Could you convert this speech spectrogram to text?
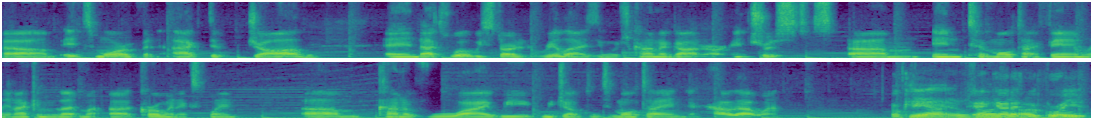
um, it's more of an active job and that's what we started realizing which kind of got our interests um, into multifamily and i can let my, uh, kerwin explain um, kind of why we we jumped into multi and, and how that went Okay, Yeah, it was always guys, our before goal. you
